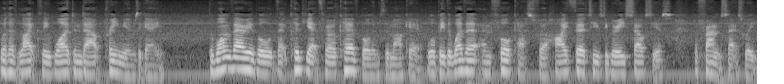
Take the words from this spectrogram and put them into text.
will have likely widened out premiums again. The one variable that could yet throw a curveball into the market will be the weather and forecast for high 30s degrees Celsius for France next week,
